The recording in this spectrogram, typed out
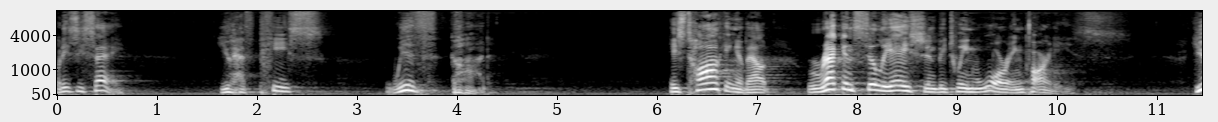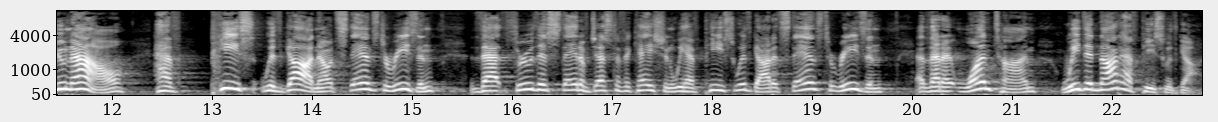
What does he say? You have peace with God. He's talking about reconciliation between warring parties. You now have peace with God. Now, it stands to reason that through this state of justification, we have peace with God. It stands to reason that at one time we did not have peace with God.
